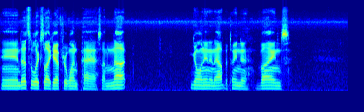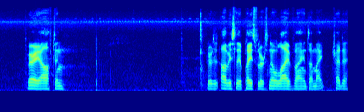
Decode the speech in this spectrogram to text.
And that's what it looks like after one pass. I'm not going in and out between the vines very often. There's obviously a place where there's no live vines. I might try to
